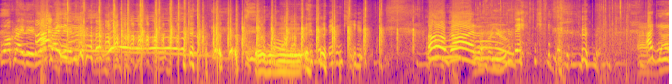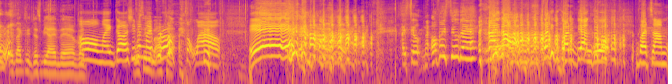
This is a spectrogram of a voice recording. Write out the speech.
here? Walk right in. Walk right in. Thank you. Oh God. for you. Thank you. And Aggie. Dan is actually just behind there, but Oh my gosh, even see my bro. wow. Hey. I still, my offer is still there. I know. Sitaki kukuharibia nguo. But um,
